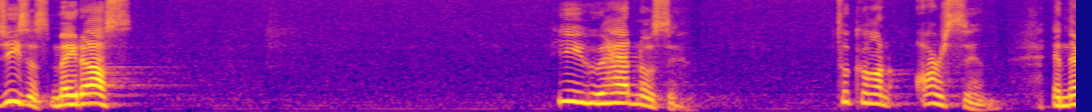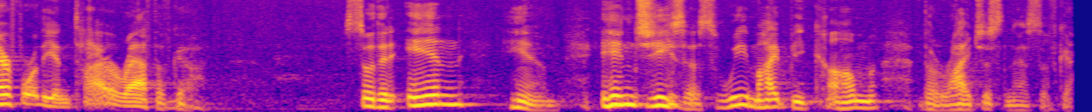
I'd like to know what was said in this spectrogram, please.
Jesus made us. He who had no sin took on our sin and therefore the entire wrath of God, so that in him, in Jesus, we might become the righteousness of God.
